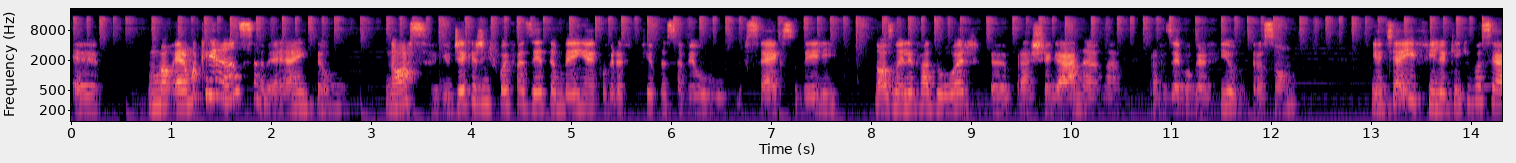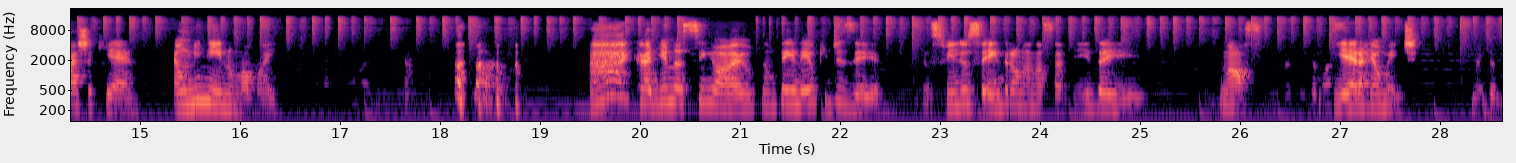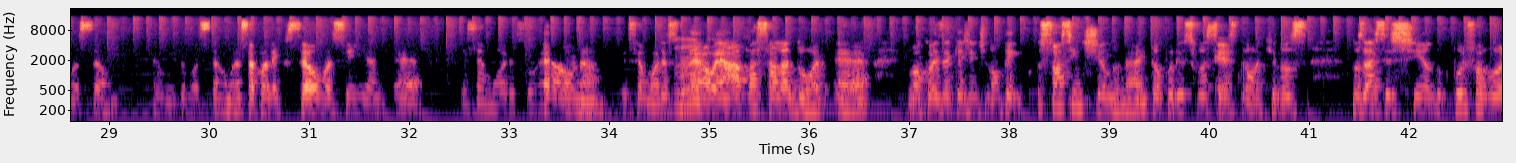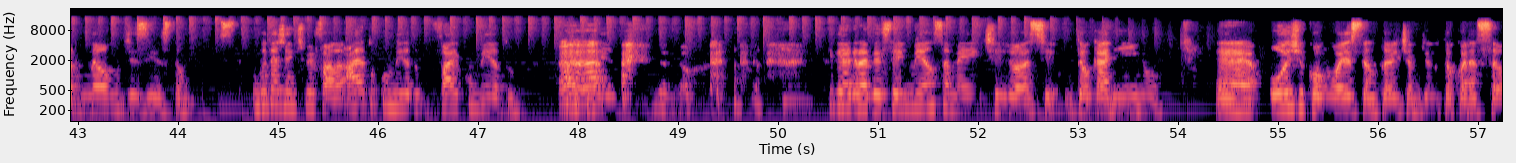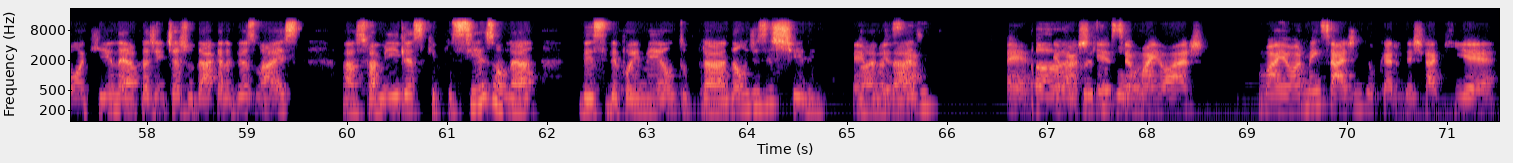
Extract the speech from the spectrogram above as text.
É, uma, era uma criança, né? Então, nossa, e o dia que a gente foi fazer também a ecografia para saber o, o, sexo dele, nós no elevador uh, para chegar na, na para fazer a ecografia, o ultrassom, e eu disse aí, filha, o que que você acha que é? É um menino, mamãe. Ai, Karina, assim, ó, eu não tenho nem o que dizer. Os filhos entram na nossa vida e, nossa, e era realmente. Muita emoção, é muita emoção. Essa conexão, assim, é, é, esse amor é surreal, né? Esse amor é hum. surreal, hum. é avassalador, é uma coisa que a gente não tem só sentindo, né? Então, por isso vocês é. estão aqui nos, nos assistindo. Por favor, não desistam. Muita gente me fala, ah, eu tô com medo, vai com medo. Vai com medo. Queria agradecer imensamente, Joyce, o teu carinho, é, hoje como ex-tentante, abrindo teu coração aqui, né, para a gente ajudar cada vez mais as famílias que precisam, né, desse depoimento para não desistirem, é, não é verdade? Exato. É, ah, eu acho que esse boa. é o maior, maior mensagem que eu quero deixar aqui é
